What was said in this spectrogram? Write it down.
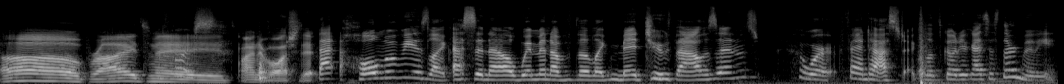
Oh, Bridesmaids. I never watched it. That whole movie is like SNL women of the like mid 2000s who were fantastic. Let's go to your guys' third movie.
